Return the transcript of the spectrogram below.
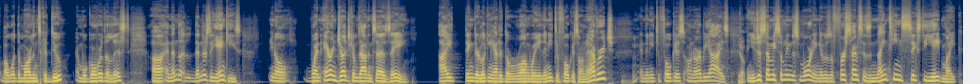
about what the Marlins could do, and we'll go over the list. Uh, and then the then there's the Yankees. You know, when Aaron Judge comes out and says, "Hey, I think they're looking at it the wrong way. They need to focus on average, and they need to focus on RBIs." Yep. And you just sent me something this morning. It was the first time since 1968, Mike.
